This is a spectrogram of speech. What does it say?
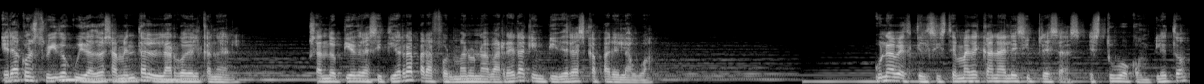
era construido cuidadosamente a lo largo del canal, usando piedras y tierra para formar una barrera que impidiera escapar el agua. Una vez que el sistema de canales y presas estuvo completo,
